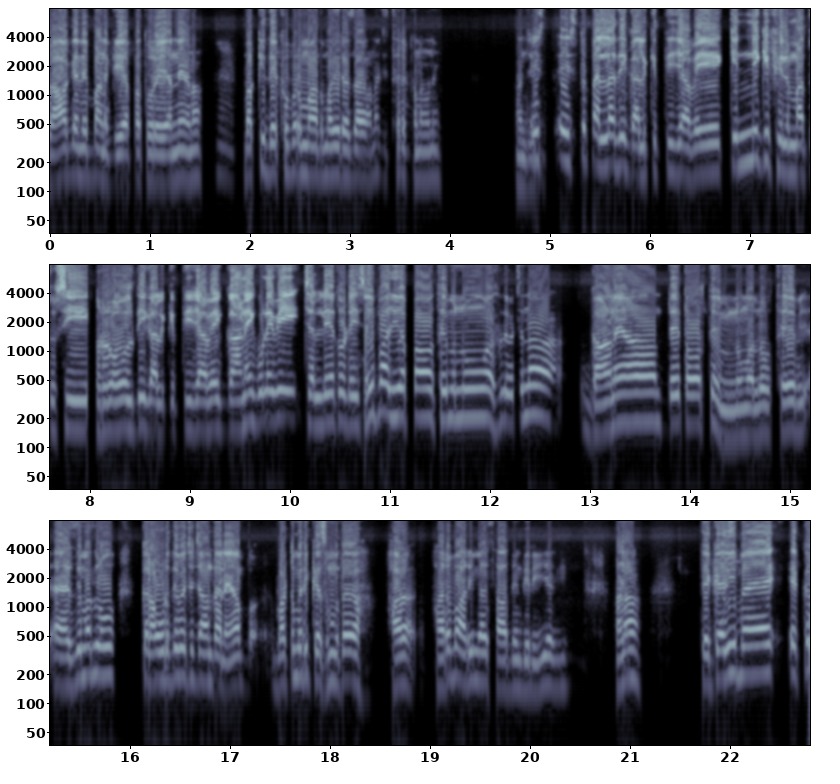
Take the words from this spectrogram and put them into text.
ਰਾਹ ਕਹਿੰਦੇ ਬਣ ਗਏ ਆਪਾਂ ਤੁਰੇ ਜਾਂਦੇ ਹਨਾ। ਹੂੰ। ਬਾਕੀ ਦੇਖੋ ਪ੍ਰਮਾਤਮਾ ਦੀ ਰਜ਼ਾ ਹਨਾ ਜਿੱਥੇ ਰੱਖਣਾ ਉਹਨੇ। ਹਾਂਜੀ। ਇਸ ਇਸ ਤੋਂ ਪਹਿਲਾਂ ਦੀ ਗੱਲ ਕੀਤੀ ਜਾਵੇ ਕਿੰਨੀ ਕੀ ਫਿਲਮਾਂ ਤੁਸੀਂ ਰੋਲ ਦੀ ਗੱਲ ਕੀਤੀ ਜਾਵੇ? ਗਾਣੇ ਗੁਣੇ ਵੀ ਚੱਲੇ ਆ ਤੁਹਾਡੇ? ਨਹੀਂ ਭਾਜੀ ਆਪਾਂ ਉੱਥੇ ਮੈਨੂੰ ਅਸਲ ਵਿੱਚ ਨਾ ਗਾਣਿਆਂ ਦੇ ਤੌਰ ਤੇ ਮੈਨੂੰ ਮਤਲਬ ਉੱਥੇ ਐਜ਼ ਦੀ ਮਤਲਬ ਕਰਾਊਡ ਦੇ ਵਿੱਚ ਜਾਂਦਾ ਰਿਹਾ। ਬਟ ਮੇਰੀ ਕਿਸਮਤ ਹਰ ਹਰ ਵਾਰੀ ਮੇਰਾ ਸਾਥ ਦਿੰਦੀ ਰਹੀ ਹੈਗੀ ਹਨਾ? ਤੇ ਕਹਦੀ ਮੈਂ ਇੱਕ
